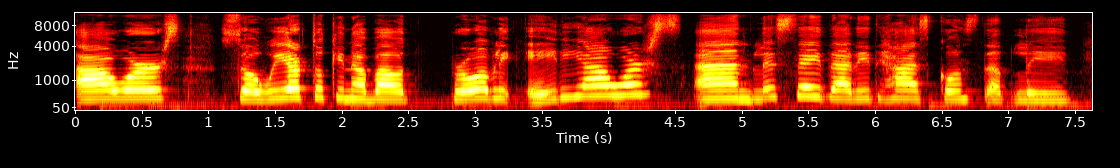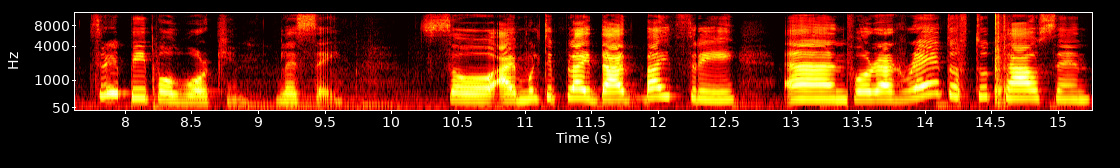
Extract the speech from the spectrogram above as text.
hours. So we are talking about probably 80 hours. And let's say that it has constantly three people working, let's say. So I multiply that by three, and for a rent of 2000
